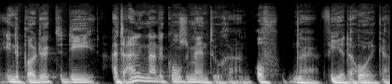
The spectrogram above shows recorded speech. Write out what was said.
in de producten die uiteindelijk naar de consument toe gaan. Of nou ja, via de horeca.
